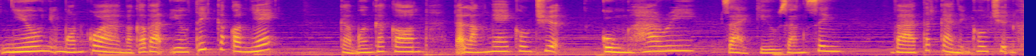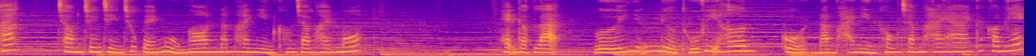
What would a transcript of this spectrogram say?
nhiều những món quà mà các bạn yêu thích các con nhé. Cảm ơn các con đã lắng nghe câu chuyện cùng Harry giải cứu Giáng sinh và tất cả những câu chuyện khác trong chương trình Chúc bé ngủ ngon năm 2021. Hẹn gặp lại với những điều thú vị hơn của năm 2022 các con nhé.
